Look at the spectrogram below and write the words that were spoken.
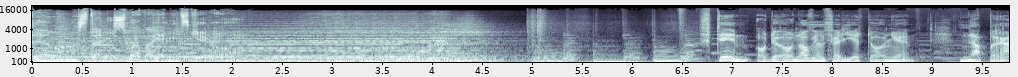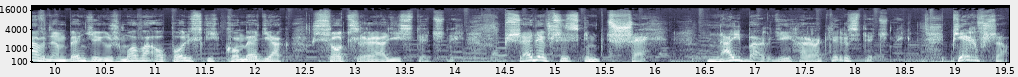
Odeon Stanisława Janickiego. W tym odeonowym felietonie naprawdę będzie już mowa o polskich komediach socrealistycznych. Przede wszystkim trzech, najbardziej charakterystycznych. Pierwsza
